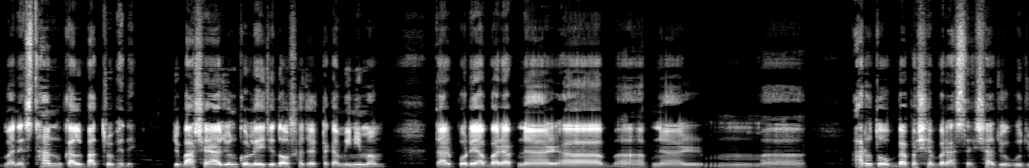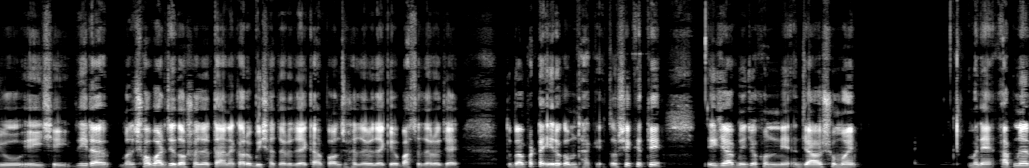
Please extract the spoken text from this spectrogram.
মানে স্থানকাল পাত্র ভেদে যে বাসায় আয়োজন করলে এই যে দশ হাজার টাকা মিনিমাম তারপরে আবার আপনার আপনার উম, আহ, আরও তো ব্যাপার স্যাপার আছে সাজুগুজু এই সেই এটা মানে সবার যে দশ হাজার তা না কারও বিশ হাজারও যায় কারও পঞ্চাশ হাজারও যায় কেউ পাঁচ হাজারও যায় তো ব্যাপারটা এরকম থাকে। তো সেক্ষেত্রে এই যে আপনি যখন যাওয়ার সময় মানে আপনার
